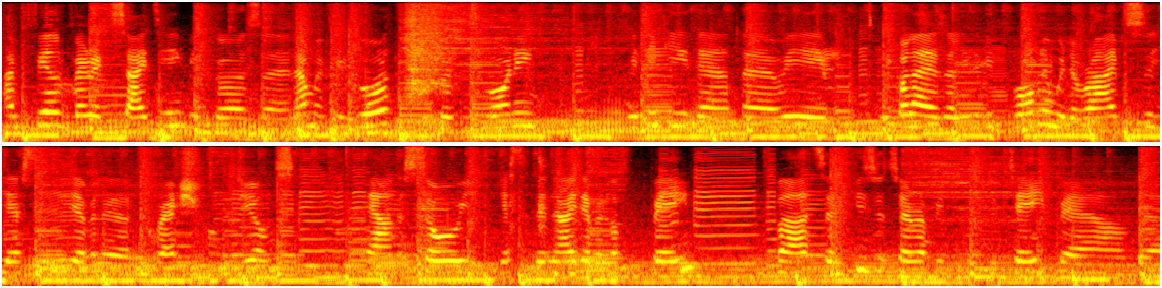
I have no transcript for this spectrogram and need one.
I feel very exciting because uh, now we feel good because this morning we think that uh, we Nicola has a little bit problem with the ribs. Yesterday he have a little crash on the dunes and so yesterday night I have a lot of pain but uh, physiotherapy the tape and uh,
